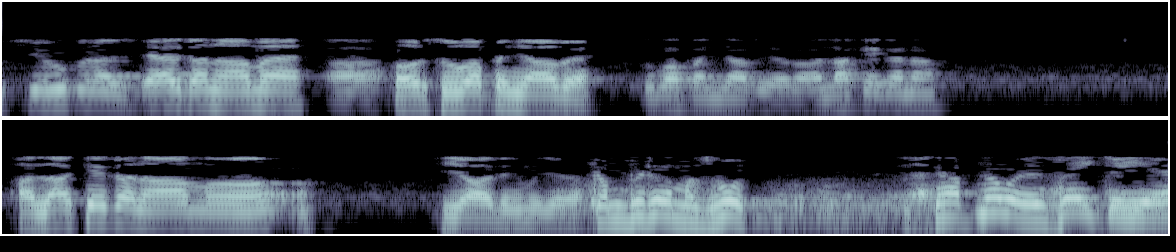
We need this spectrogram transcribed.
شیہو پورا شہر کا نام ہے ہاں۔ اور صوبہ پنجاب ہے۔ صوبہ پنجاب ہے اور علاقے کا نام؟ علاقے کا نام یاد ہے مجھے۔ کمپیوٹر مضبوط۔ اپنا وہ ایسا ہی چاہیے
